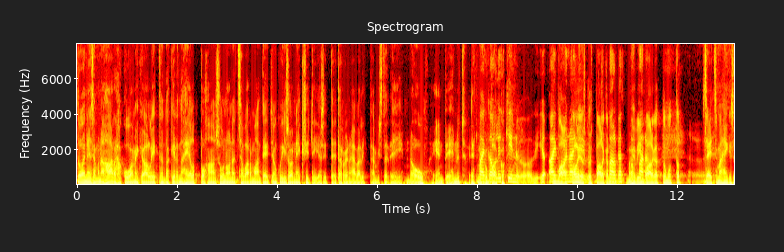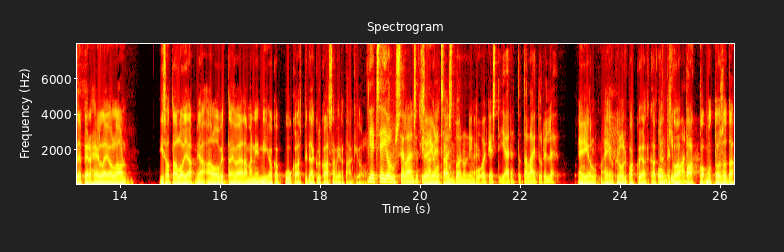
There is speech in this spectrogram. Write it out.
toinen semmoinen harhakuva, mikä on liittynyt kirjaan, no helppohan sun on, että sä varmaan teit jonkun ison exitin ja sitten ei tarvitse enää välittää mistä, että ei, no, en tehnyt. Et vaikka pakko, olitkin aikoina vaikka oli joskus palkat, palkat, hyvin par... palkattu, mutta seitsemänhenkisellä perheellä, jolla on iso talo ja, ja haluaa viettää hyvä elämä, niin, niin, joka kuukausi pitää kyllä kassavirtaakin olla. Niin, se ei ollut sellainen se tilanne, se että sä olisit voinut niin kuin oikeasti jäädä tuota laiturille ei ollut, ei ollut. Kyllä oli pakko jatkaa työntekoa, pakko, mutta toisaalta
